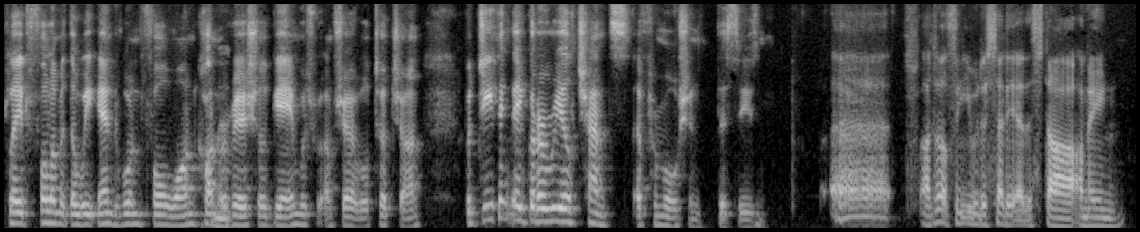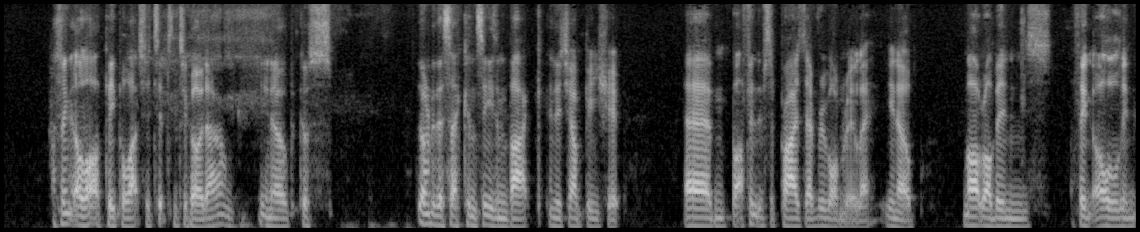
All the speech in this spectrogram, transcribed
played Fulham at the weekend, one four one, mm-hmm. controversial mm. game, which I'm sure we'll touch on. But do you think they've got a real chance of promotion this season? Uh, I don't think you would have said it at the start. I mean, I think a lot of people actually tipped them to go down, you know, because only the second season back in the championship. Um, but I think they've surprised everyone, really. You know, Mark Robins I think only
